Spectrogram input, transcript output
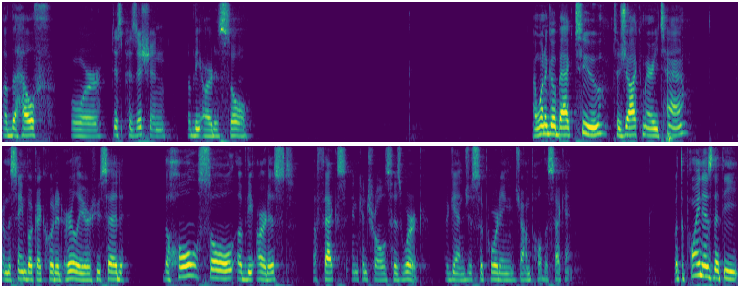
of the health or disposition of the artist's soul. I want to go back to, to Jacques Maritain from the same book I quoted earlier, who said, The whole soul of the artist affects and controls his work. Again, just supporting John Paul II. But the point is that the,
